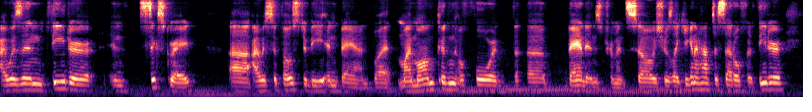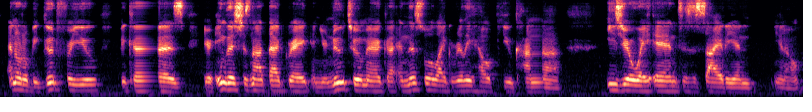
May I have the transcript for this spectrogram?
I was in theater in sixth grade. Uh, I was supposed to be in band, but my mom couldn't afford the uh, band instruments, so she was like, "You're gonna have to settle for theater, and it'll be good for you because your English is not that great, and you're new to America, and this will like really help you kind of ease your way into society and you know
